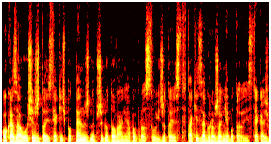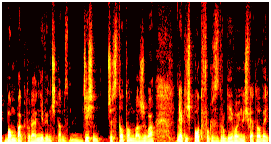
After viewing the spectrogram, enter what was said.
Okazało się, że to jest jakieś potężne przygotowania po prostu i że to jest takie zagrożenie, bo to jest jakaś bomba, która nie wiem, czy tam 10 czy 100 ton ważyła, jakiś potwór z II wojny światowej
